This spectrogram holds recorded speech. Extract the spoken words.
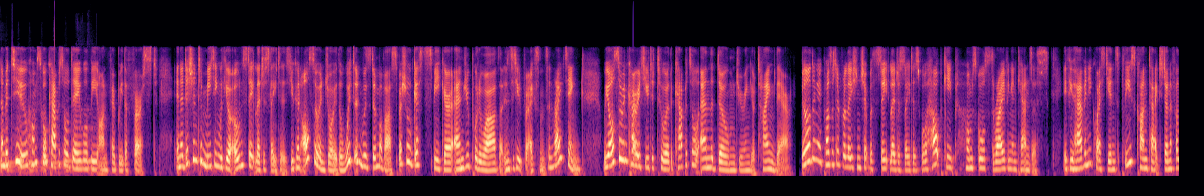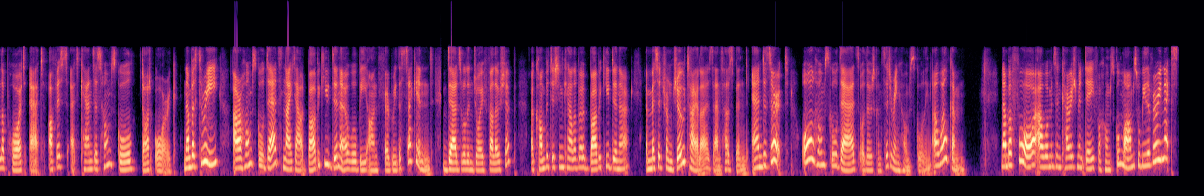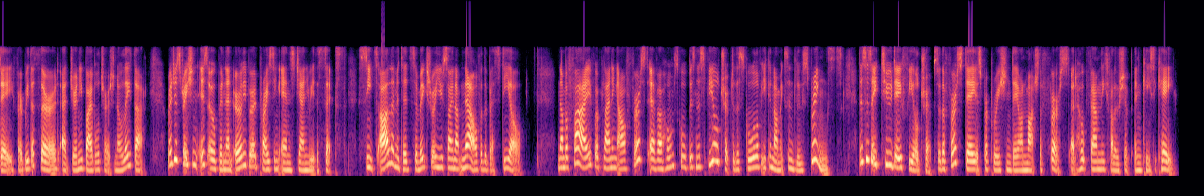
Number two, Homeschool Capitol Day will be on February the 1st. In addition to meeting with your own state legislators, you can also enjoy the wit and wisdom of our special guest speaker, Andrew Pudewa of the Institute for Excellence in Writing. We also encourage you to tour the Capitol and the Dome during your time there. Building a positive relationship with state legislators will help keep homeschools thriving in Kansas. If you have any questions, please contact Jennifer Laporte at office at kansashomeschool.org. Number three, our Homeschool Dads Night Out barbecue dinner will be on February the 2nd. Dads will enjoy fellowship, a competition caliber barbecue dinner, a message from Joe Tyler, Zan's husband, and dessert. All homeschool dads or those considering homeschooling are welcome. Number four, our Women's Encouragement Day for homeschool moms will be the very next day, February the 3rd, at Journey Bible Church in Olathe. Registration is open and early bird pricing ends January the 6th. Seats are limited, so make sure you sign up now for the best deal. Number five, we're planning our first ever homeschool business field trip to the School of Economics in Blue Springs. This is a two day field trip, so the first day is preparation day on March the 1st at Hope Family Fellowship in KCK.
